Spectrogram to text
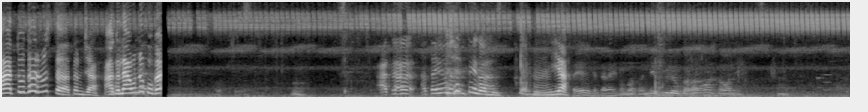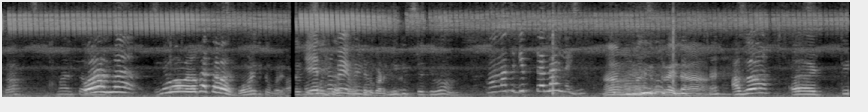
हा तू धर नुसतं तमजा आग लावू नको ग. आता आता येऊ शकते का मग? हं, या. ओ, मी हे हं. अगं अं, ती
